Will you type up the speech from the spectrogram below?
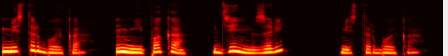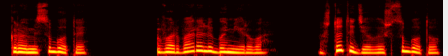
«Мистер Бойко, не пока. День назови». «Мистер Бойко, кроме субботы». Варвара Любомирова. «А что ты делаешь в субботу?»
